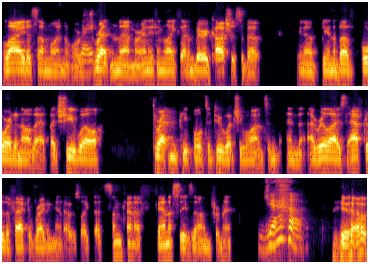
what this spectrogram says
lie to someone or Right. threaten them or anything like that. I'm very cautious about, you know, being above board and all that. But she will threaten people to do what she wants and and i realized after the fact of writing it i was like that's some kind of fantasy zone for me yeah you know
